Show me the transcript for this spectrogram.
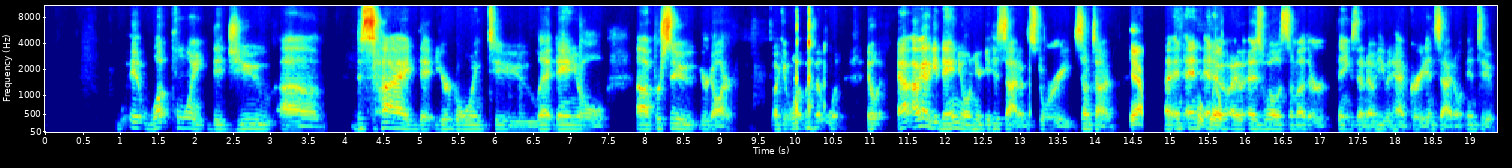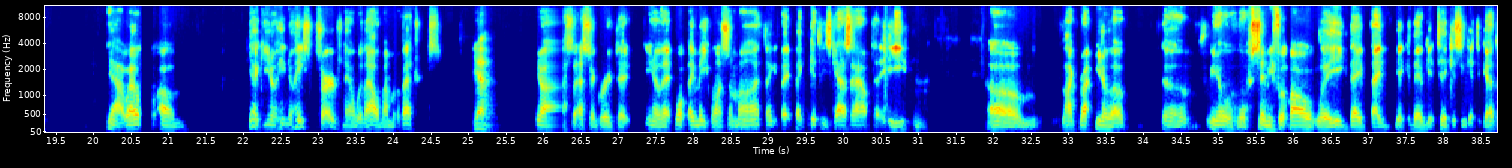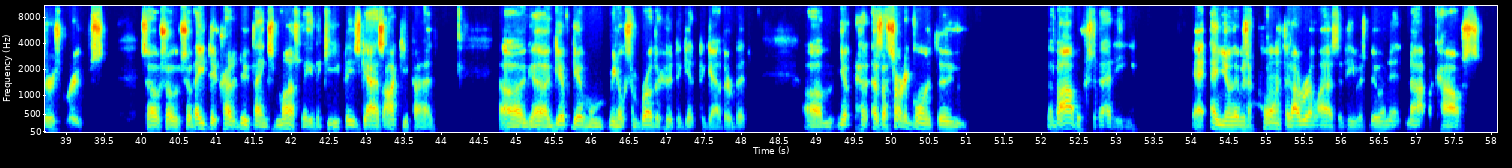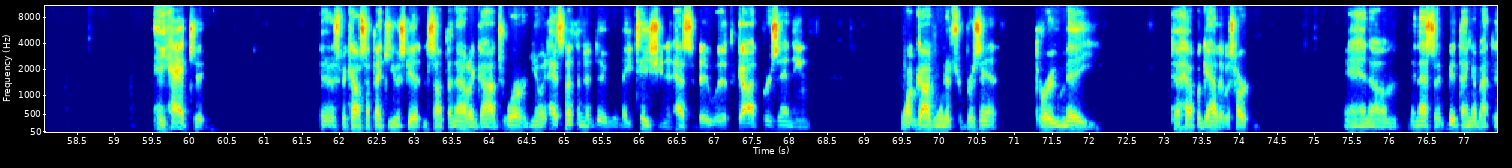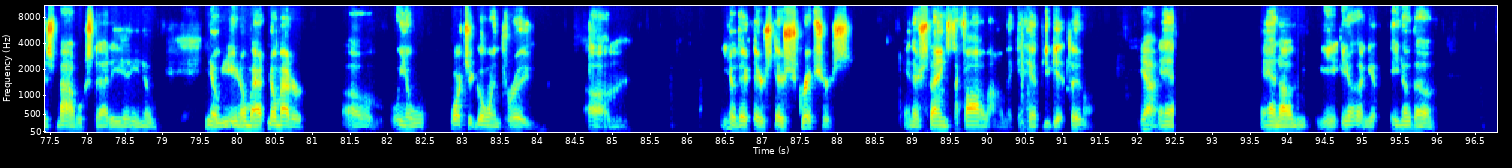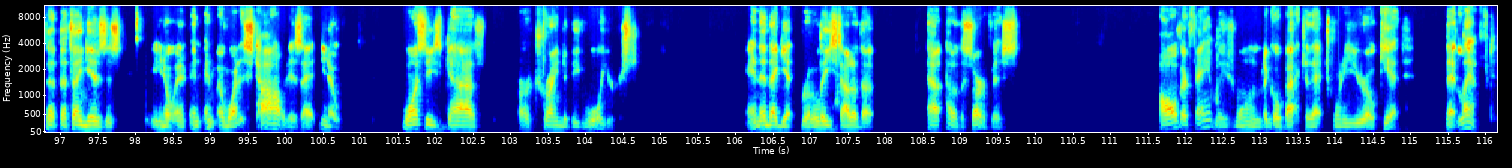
at what point did you um, decide that you're going to let Daniel uh, pursue your daughter? Like, at what? what it, I, I got to get Daniel on here, get his side of the story sometime. Yeah. Uh, and and, and uh, as well as some other things that I know he would have great insight on, into. Yeah, well, um, yeah, you know, he, you know, he serves now with Alabama veterans. Yeah. You know, that's, a group that you know that what they meet once a month. They, they, they get these guys out to eat and um, like right, you know the, the you know the semi football league. They they get, they'll get tickets and get together as groups. So so so they do try to do things monthly to keep these guys occupied. Uh, uh, give give them you know some brotherhood to get together. But um, you know, as I started going through the Bible study, and, and, you know there was a point that I realized that he was doing it not because he had to. It was because I think he was getting something out of God's word. You know, it has nothing to do with me teaching. It has to do with God presenting what God wanted to present through me to help a guy that was hurting. And um, and that's a good thing about this Bible study. You know, you know, you know, no matter, no matter uh, you know what you're going through, um, you know, there, there's there's scriptures and there's things to follow on that can help you get through them. Yeah. And and um, you, you know, you, you know the, the the thing is, is you know, and, and, and what is taught is that you know, once these guys are trained to be warriors, and then they get released out of the out, out of the service, all their families want them to go back to that 20 year old kid that left.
